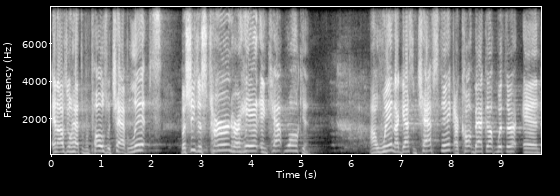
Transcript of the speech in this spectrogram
and I was going to have to propose with chapped lips. But she just turned her head and kept walking. I went, I got some chapstick, I caught back up with her, and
